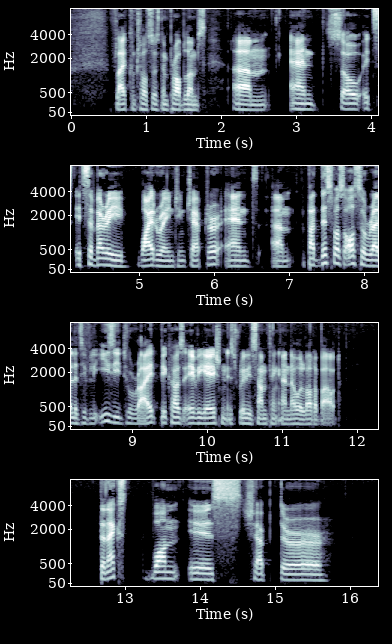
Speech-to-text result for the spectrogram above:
flight control system problems. Um, and so it's it's a very wide-ranging chapter, and um, but this was also relatively easy to write because aviation is really something I know a lot about. The next one is chapter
